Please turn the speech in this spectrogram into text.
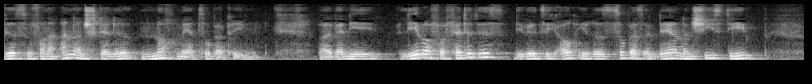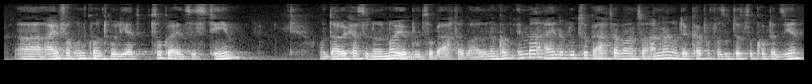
wirst du von einer anderen Stelle noch mehr Zucker kriegen. Weil wenn die Leber verfettet ist, die will sich auch ihres Zuckers entleeren, dann schießt die äh, einfach unkontrolliert Zucker ins System und dadurch hast du eine neue Blutzuckerachterbahn. Also dann kommt immer eine Blutzuckerachterbahn zur anderen und der Körper versucht das zu kompensieren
